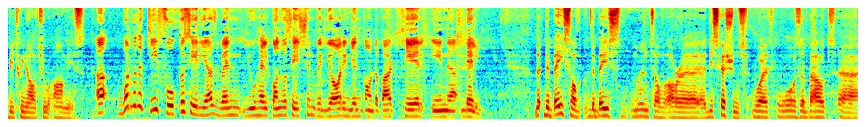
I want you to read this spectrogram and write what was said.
between our two armies. Uh, what were the key focus areas when you held conversation with your Indian counterpart here in uh, Delhi? The, the, base of the basement of our uh, discussions was, was about uh,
